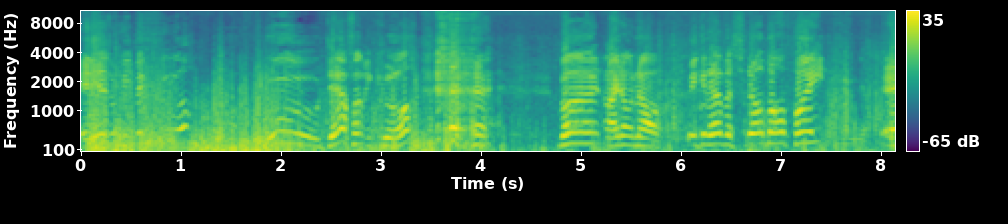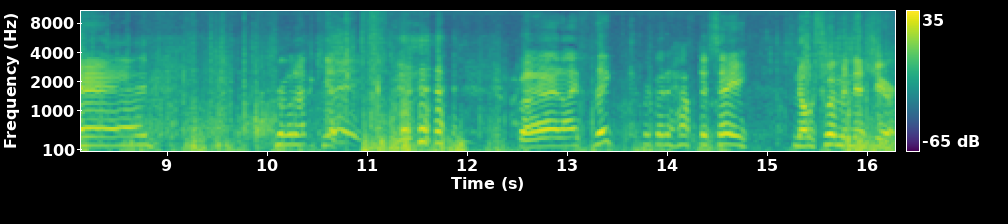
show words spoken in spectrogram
it is a wee bit cool. Ooh, definitely cool. but I don't know. We can have a snowball fight and throw it at the kids. but I think we're going to have to say no swimming this year.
